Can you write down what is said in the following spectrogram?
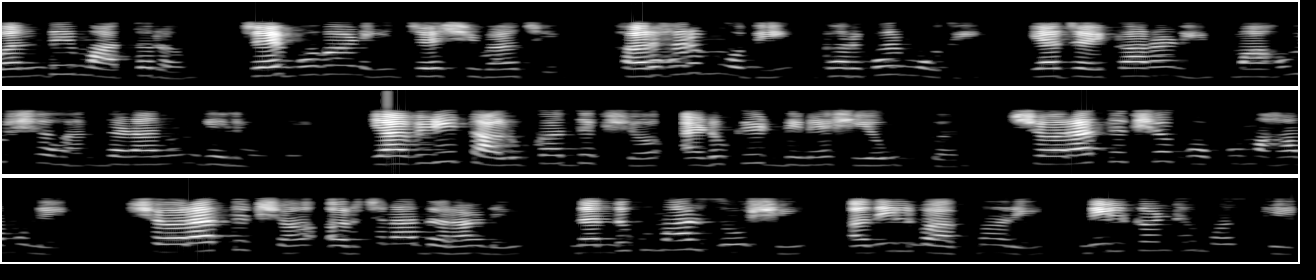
वंदे मातरम जय भवानी जय शिवाजी. हर हर मोदी घर घर मोदी. या जयकाराने माहूर शहर दणानून गेले होते. यावेळी तालुकाध्यक्ष ॲडव्होकेट दिनेश येऊतकर शहराध्यक्ष गोपू महामुने शहराध्यक्षा अर्चना दराडे नंदकुमार जोशी अनिल वाघमारे नीलकंठ मस्के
